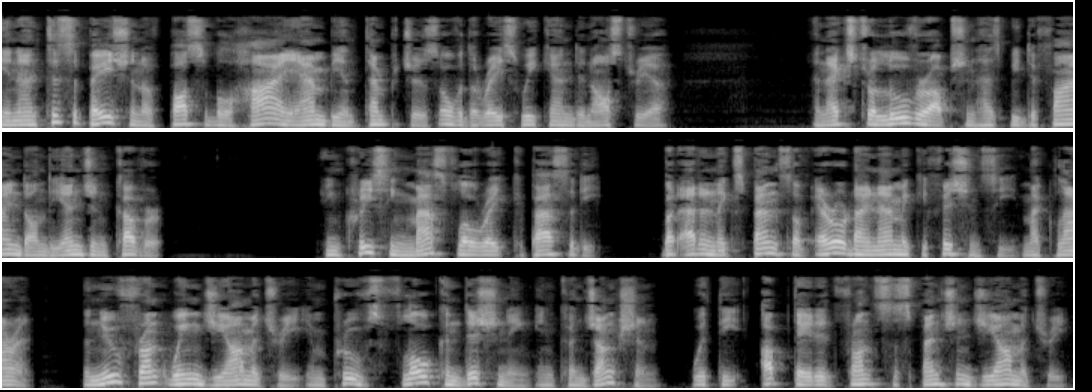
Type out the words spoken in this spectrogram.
In anticipation of possible high ambient temperatures over the race weekend in Austria, an extra louver option has been defined on the engine cover, increasing mass flow rate capacity, but at an expense of aerodynamic efficiency, McLaren. The new front wing geometry improves flow conditioning in conjunction with the updated front suspension geometry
